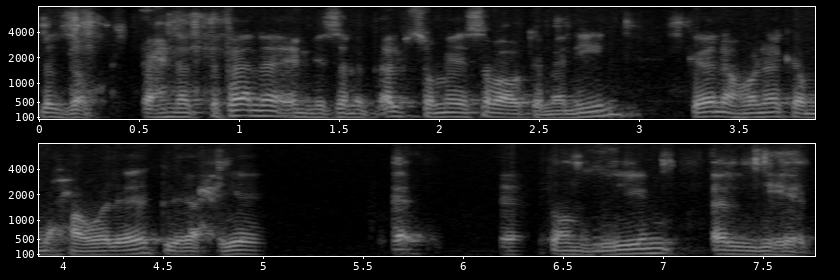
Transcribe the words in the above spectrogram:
بالضبط. إحنا اتفقنا إن سنة 1987 كان هناك محاولات لإحياء تنظيم الجهاد.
